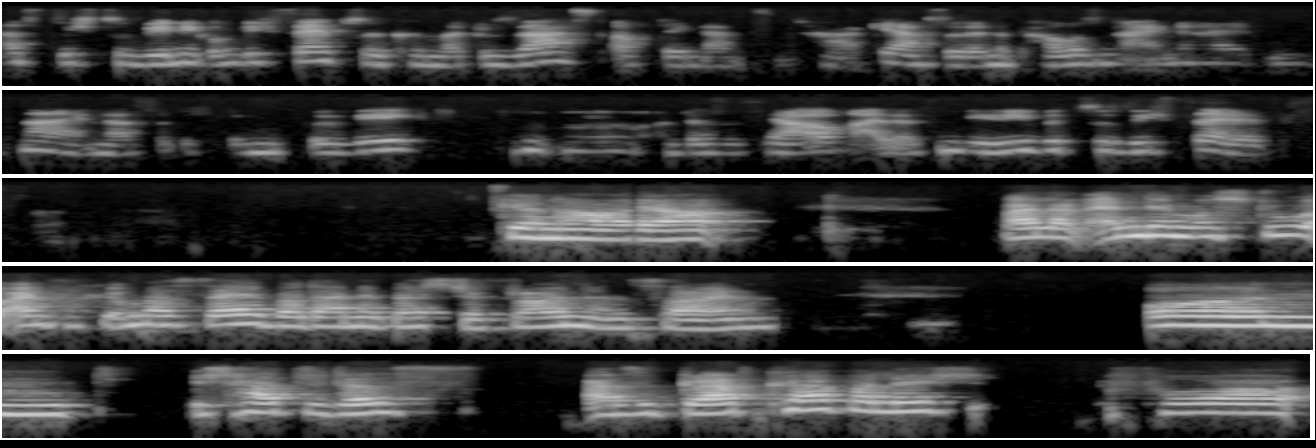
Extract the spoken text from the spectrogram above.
hast dich zu wenig um dich selbst gekümmert. Du saßt auch den ganzen Tag. Ja, hast du deine Pausen eingehalten? Nein. Hast du dich genug bewegt? Und das ist ja auch alles die Liebe zu sich selbst. Genau, ja. Weil am Ende musst du einfach immer selber deine beste Freundin sein. Und ich hatte das, also gerade körperlich vor,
